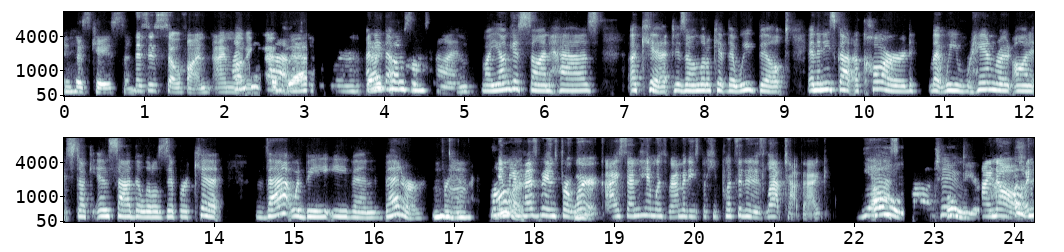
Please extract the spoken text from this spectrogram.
in his case, and This is so fun. I'm loving need that. that. that I need that that comes for my. My youngest son has a kit, his own little kit that we built, and then he's got a card that we hand wrote on it, stuck inside the little zipper kit. That would be even better for him. Mm-hmm. And my Smaller. husband's for mm-hmm. work. I send him with remedies, but he puts it in his laptop bag. Yes, oh, too. oh dear. I know. And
